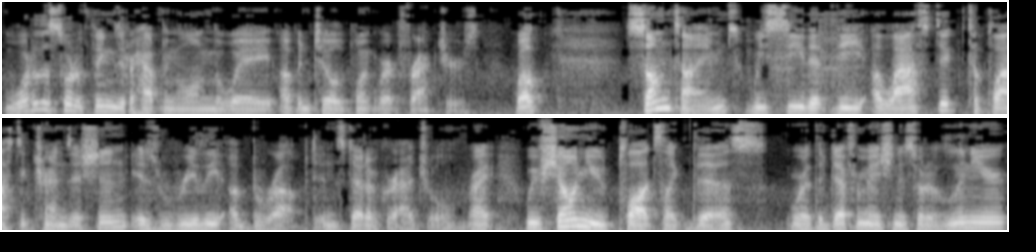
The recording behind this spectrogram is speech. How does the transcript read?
what are the sort of things that are happening along the way up until the point where it fractures? Well, sometimes we see that the elastic to plastic transition is really abrupt instead of gradual, right? We've shown you plots like this where the deformation is sort of linear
